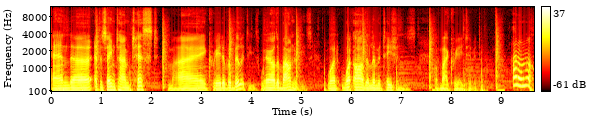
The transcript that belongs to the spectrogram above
And uh, at the same time, test my creative abilities. Where are the boundaries? What, what are the limitations of my creativity? I don't know.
